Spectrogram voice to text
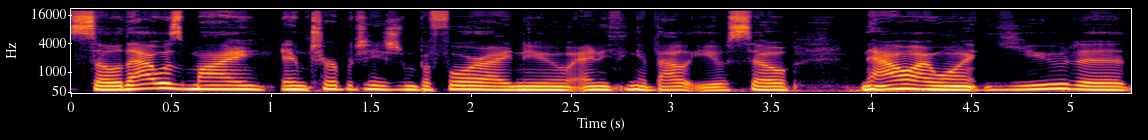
So that was my interpretation before I knew anything about you. So now I want you to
